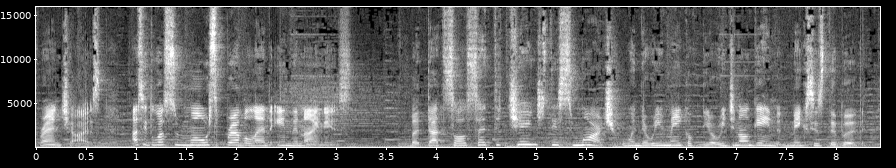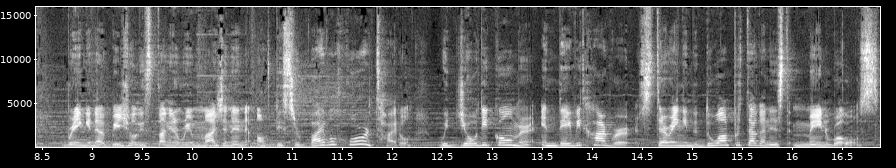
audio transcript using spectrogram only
franchise, as it was most prevalent in the 90s. But that's all set to change this March when the remake of the original game makes its debut, bringing a visually stunning reimagining of the survival horror title with Jodie Comer and David Harbour starring in the dual protagonist main roles.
